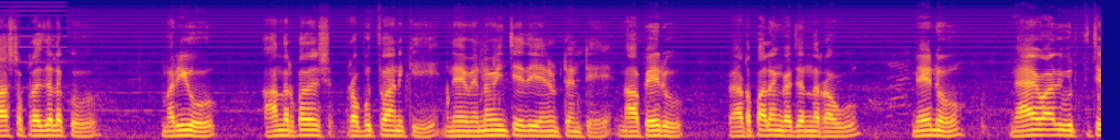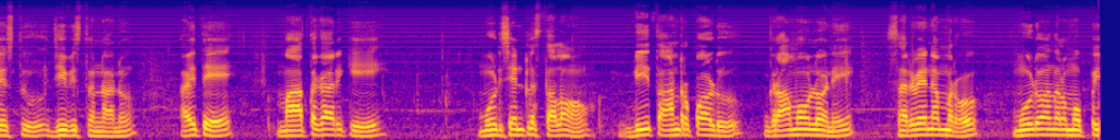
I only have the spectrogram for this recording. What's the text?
రాష్ట్ర ప్రజలకు మరియు ఆంధ్రప్రదేశ్ ప్రభుత్వానికి నేను విన్నవించేది ఏమిటంటే నా పేరు వేటపాలెం గజేంద్రరావు. నేను న్యాయవాది వృత్తి చేస్తూ జీవిస్తున్నాను. అయితే మా అత్తగారికి మూడు సెంట్ల స్థలం బి తాండ్రపాడు గ్రామంలోని సర్వే నెంబరు మూడు వందల ముప్పై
